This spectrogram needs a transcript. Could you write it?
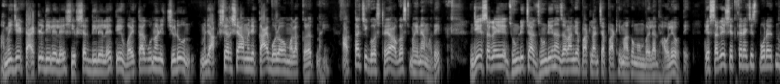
आम्ही जे टायटल दिलेले शीर्षक दिलेले ते वैतागून आणि चिडून म्हणजे अक्षरशः म्हणजे काय बोलावं मला कळत नाही. आत्ताची गोष्ट आहे ऑगस्ट महिन्यामध्ये जे सगळे झुंडीच्या झुंडीनं जरांगे पाटलांच्या पाठीमागं मुंबईला धावले होते ते सगळे शेतकऱ्याचीच पोरं आहेत ना?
